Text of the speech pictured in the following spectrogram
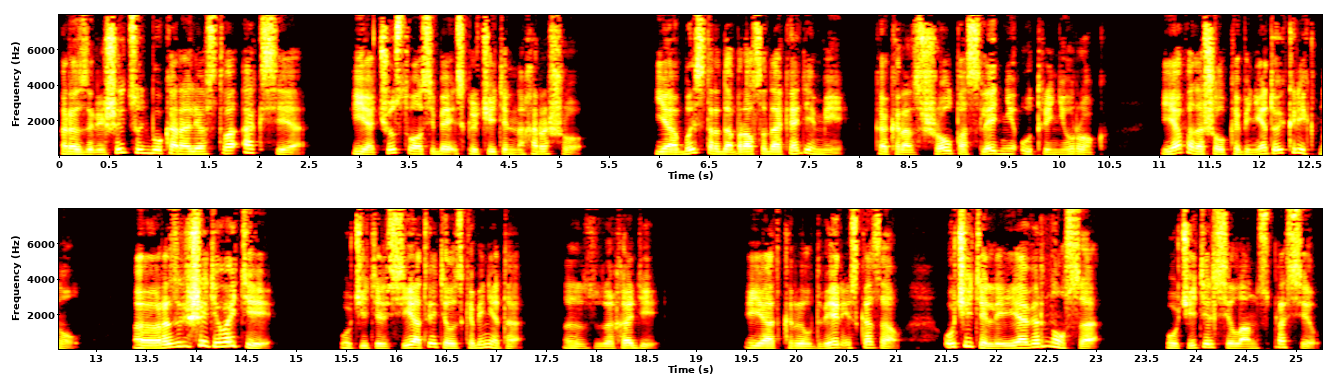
разрешить судьбу королевства Аксия, и я чувствовал себя исключительно хорошо. Я быстро добрался до академии, как раз шел последний утренний урок. Я подошел к кабинету и крикнул. «Э, «Разрешите войти?» Учитель Си ответил из кабинета. «Заходи». Я открыл дверь и сказал. «Учитель, я вернулся». Учитель Силан спросил.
